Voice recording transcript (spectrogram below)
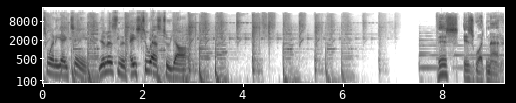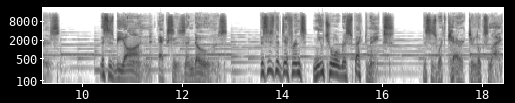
2018. You're listening to H2S2, y'all. This is what matters. This is beyond X's and O's. This is the difference mutual respect makes. This is what character looks like.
